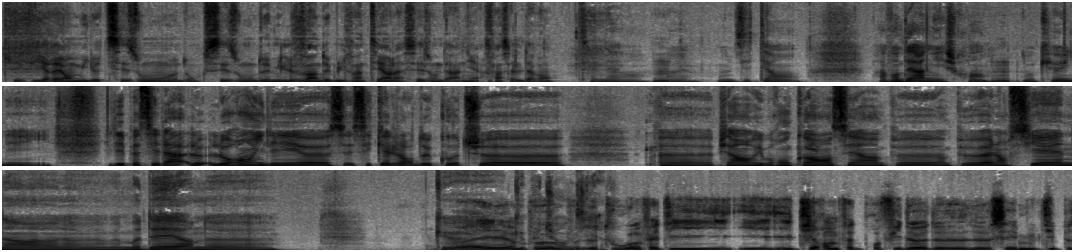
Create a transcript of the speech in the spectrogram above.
qui est viré en milieu de saison, donc saison 2020-2021, la saison dernière, enfin celle d'avant. Celle d'avant, mm. ouais. Ils étaient en avant-dernier, je crois. Mm. Donc euh, il, est, il est passé là. Laurent, il est, euh, c'est quel genre de coach Pierre-Henri Broncan, c'est un peu, un peu à l'ancienne, moderne ouais, un, peu, un peu de tout. En fait, il, il, tire en fait profit de, de, de, ses multiples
